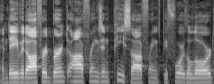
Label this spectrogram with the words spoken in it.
And David offered burnt offerings and peace offerings before the Lord.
